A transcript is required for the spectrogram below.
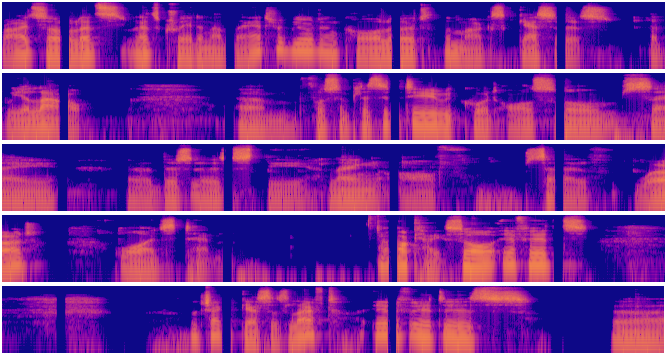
right? So let's let's create another attribute and call it the max guesses that we allow. Um, for simplicity, we could also say uh, this is the length of self word or it's 10. Okay, so if it's the check guesses left, if it is uh,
